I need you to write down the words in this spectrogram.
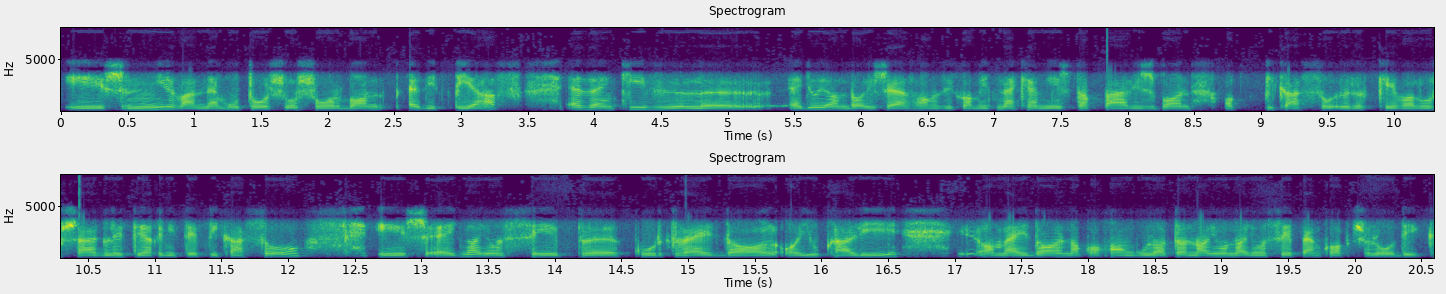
és nyilván nem utolsó sorban Edith Piaf. Ezen kívül egy olyan dal is elhangzik, amit nekem írtak Párizsban, a Picasso örökkévalóság, L'éternité Picasso, és egy nagyon szép Kurt Weill dal, a Yukali, amely dalnak a hangulata nagyon-nagyon szépen kapcsolódik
